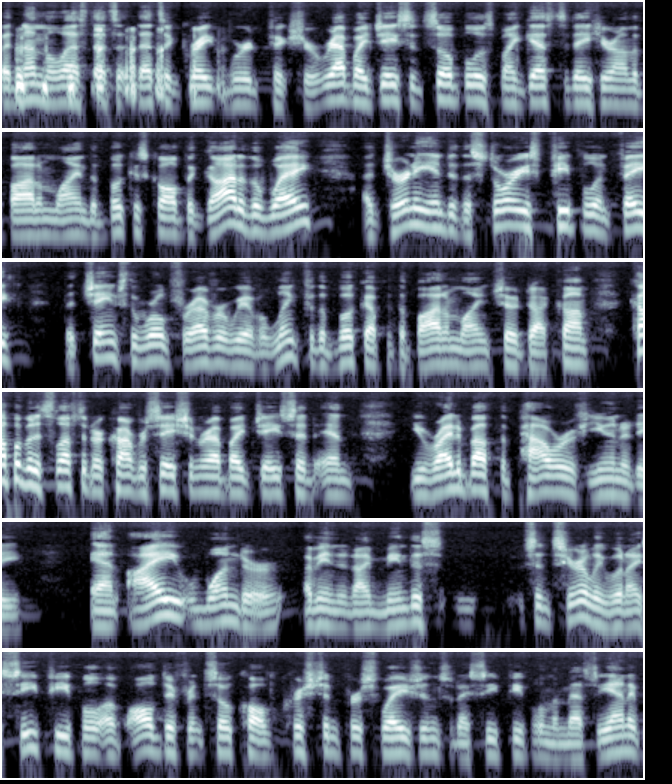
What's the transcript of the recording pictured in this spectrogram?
But nonetheless, that's a, that's a great word picture. Rabbi Jason Sobel is my guest today here on the bottom line. The book is called The God of the Way: A Journey into the Stories, People, and Faith that changed the world forever. We have a link for the book up at the bottomlineshow.com. A couple minutes left in our conversation, Rabbi Jason, and you write about the power of unity. And I wonder, I mean, and I mean this sincerely, when I see people of all different so called Christian persuasions, when I see people in the Messianic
